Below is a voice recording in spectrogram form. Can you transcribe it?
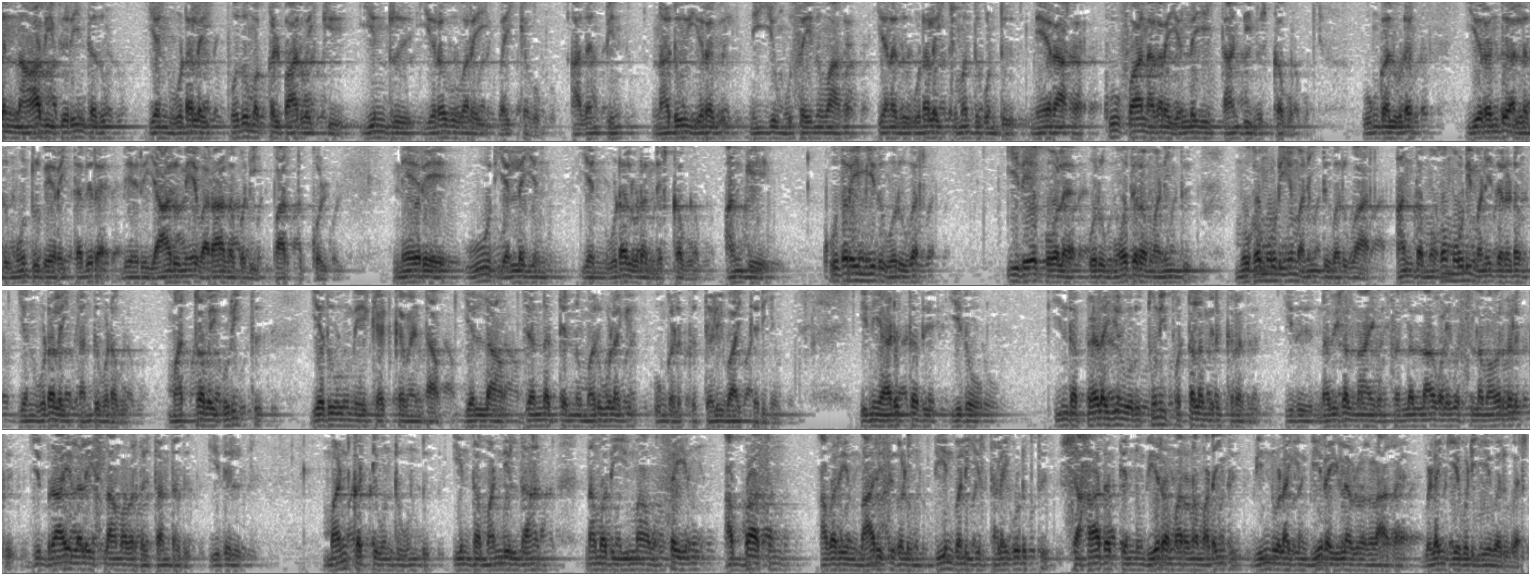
என் ஆவி பிரிந்ததும் என் உடலை பொதுமக்கள் பார்வைக்கு இன்று இரவு வரை வைக்கவும். அதன் பின் நடு இரவில் நீயும் உசைனுமாக எனது உடலை சுமந்து கொண்டு நேராக கூஃபா நகர எல்லையை தாண்டி நிற்கவும். உங்களுடன் இரண்டு அல்லது மூன்று பேரை தவிர வேறு யாருமே வராதபடி பார்த்துக்கொள். நேரே ஊர் எல்லையின் என் உடலுடன் நிற்கவும். அங்கே குதிரை மீது ஒருவர் இதே போல ஒரு மோதிரம் அணிந்து முகமூடியும் அணிந்து வருவார். அந்த முகமூடி மனிதரிடம் என் உடலை தந்துவிடவும். மற்றவை குறித்து எதுவுமே கேட்க வேண்டாம். எல்லாம் ஜன்னத்தென்னும் மறுவுலகில் உங்களுக்கு தெளிவாய் தெரியும். இனி அடுத்தது இதோ இந்த பேழையில் ஒரு துணி பொட்டலம் இருக்கிறது. இது நபிகள் நாயகம் சல்லல்லா அலைவசல்லம் அவர்களுக்கு ஜிப்ராயில் அலை இஸ்லாம் அவர்கள் தந்தது. இதில் மண் கட்டி ஒன்று உண்டு. இந்த மண்ணில்தான் நமது இமாம் ஹுசைனும் அப்பாஸும் அவரின் வாரிசுகளும் தீன் வழியில் தலை கொடுத்து ஷஹாதத் என்னும் வீர மரணம் அடைந்து விண்ணுலகின் வீர இளவர்களாக விளங்கியபடியே வருவர்.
